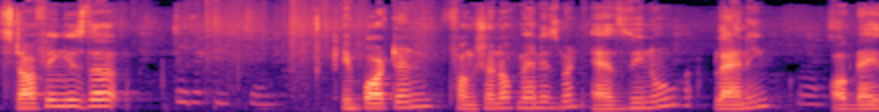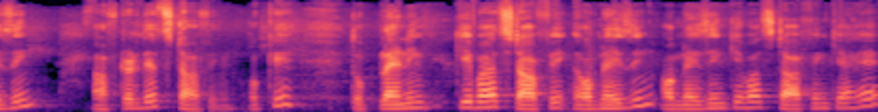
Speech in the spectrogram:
staffing is the important function of management as we know planning organizing after that staffing okay तो प्लानिंग के बाद स्टाफिंग ऑर्गेनाइजिंग ऑर्गेनाइजिंग के बाद स्टाफिंग क्या है?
